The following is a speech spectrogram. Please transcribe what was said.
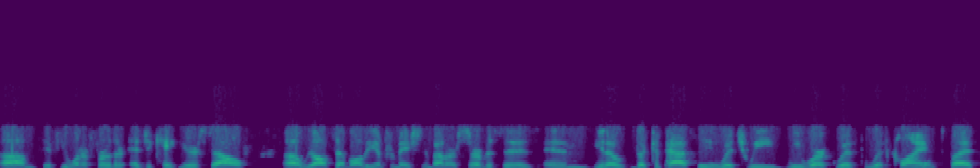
Um, if you want to further educate yourself, uh, we also have all the information about our services and you know the capacity in which we we work with with clients. But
